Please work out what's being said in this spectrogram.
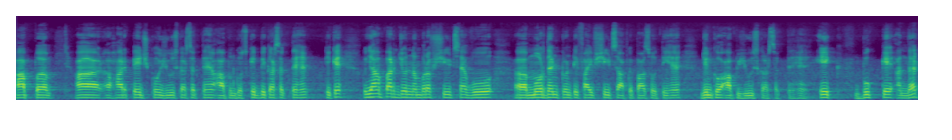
आप आ, हर पेज को यूज़ कर सकते हैं आप उनको स्किप भी कर सकते हैं ठीक है? तो यहाँ पर जो नंबर ऑफ़ शीट्स है वो more than twenty five sheets आपके पास होती हैं जिनको आप यूज़ कर सकते हैं। एक बुक के अंदर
